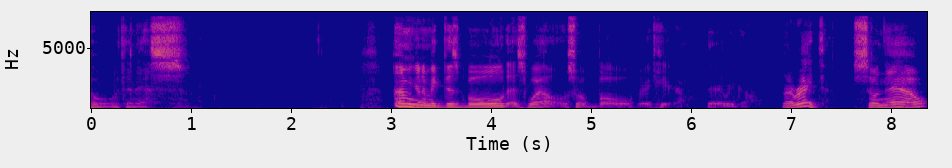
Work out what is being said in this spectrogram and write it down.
oh with an S I'm going to make this bold as well. So bold right here. There we go. All right. So now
